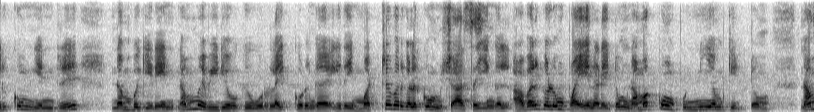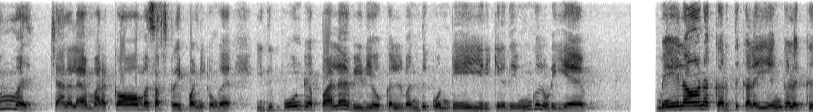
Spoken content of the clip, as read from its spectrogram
இருக்கும் என்று நம்புகிறேன். நம்ம வீடியோவுக்கு ஒரு லைக் கொடுங்க. இதை மற்றவர்களுக்கும் ஷேர் செய்யுங்கள். அவர்களும் பயனடைட்டும் நமக்கும் புண்ணியம் கிட்டும். நம்ம சேனலை மறக்காமல் சப்ஸ்கிரைப் பண்ணிக்கோங்க. இது போன்ற பல வீடியோக்கள் வந்து கொண்டே இருக்கிறது. உங்களுடைய மேலான கருத்துக்களை எங்களுக்கு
